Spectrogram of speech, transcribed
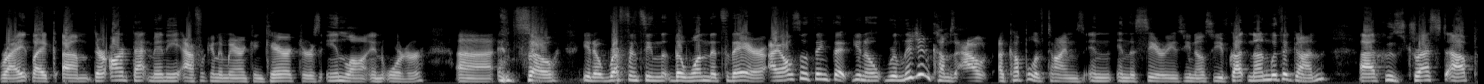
right? Like um, there aren't that many African American characters in Law and Order, uh, and so you know, referencing the, the, one that's there. I also think that you know, religion comes out a couple of times in in the series. You know, so you've got Nun with a Gun, uh, who's dressed up.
